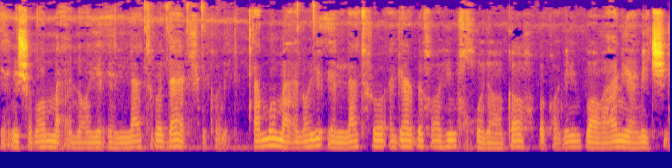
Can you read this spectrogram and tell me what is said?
یعنی شما معنای علت رو درک می‌کنید. اما معنای علت رو اگر بخواهیم خداگاه بکنیم واقعا یعنی چی؟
